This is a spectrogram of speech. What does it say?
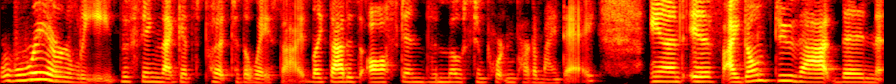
rarely the thing that gets put to the wayside. Like that is often the most important part of my day. And if I don't do that, then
